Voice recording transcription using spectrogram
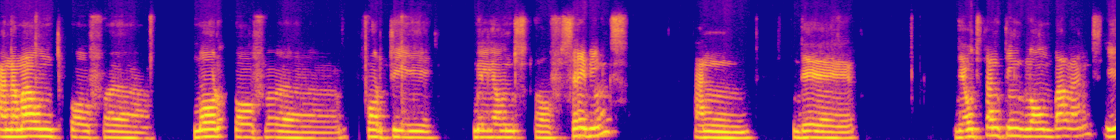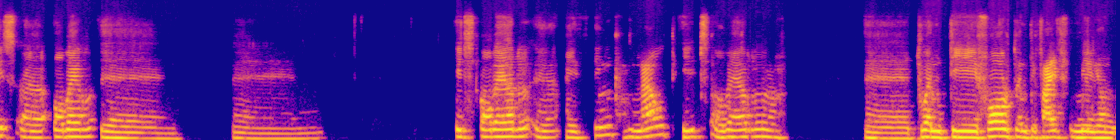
an amount of uh, more of uh, 40 millions of savings and the the outstanding loan balance is uh, over uh, it's over I think now it's over uh, 24, 25 million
